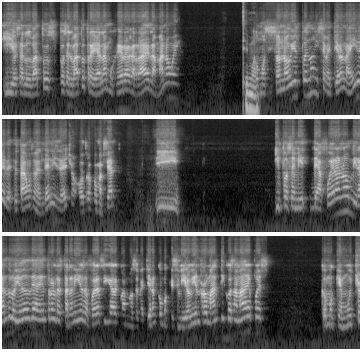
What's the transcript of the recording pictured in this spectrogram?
y, o sea, los vatos, pues el vato traía a la mujer agarrada de la mano, güey como si son novios, pues, ¿no? Y se metieron ahí, estábamos en el Denis, de hecho, otro comercial. Y, y pues de afuera, ¿no? Mirándolo yo de adentro del restaurante, ellos afuera, así cuando se metieron, como que se miró bien romántico esa madre, pues. Como que mucho,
